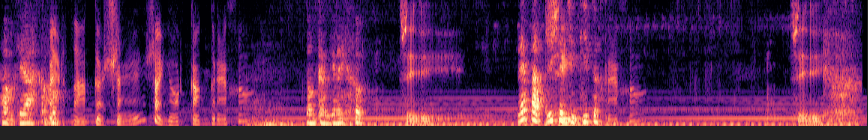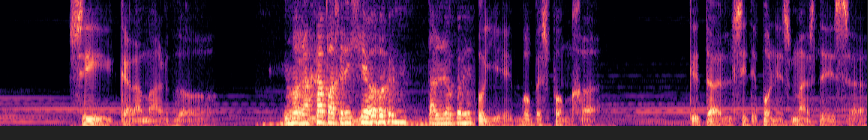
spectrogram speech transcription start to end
Oh, qué asco. ¿Verdad que sí, señor cangrejo? Don Cangrejo. Sí. Eh, Patricio chiquito. Sí. Sí, calamardo. No raja, Patricio. Tan loco. Oye, Bob Esponja. ¿Qué tal si te pones más de esa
